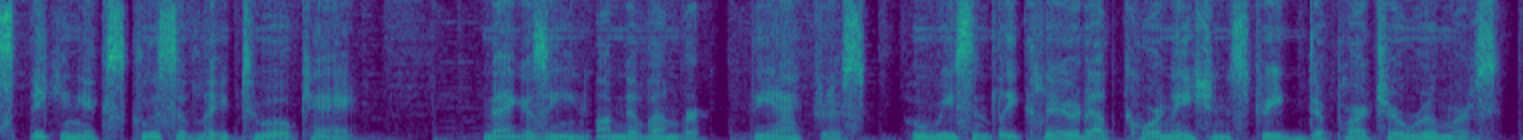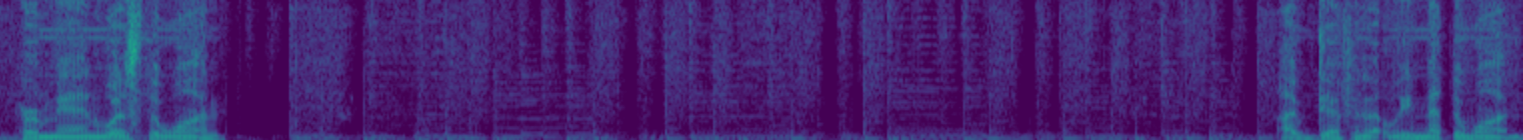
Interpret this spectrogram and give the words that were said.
Speaking exclusively to OK! magazine on November, the actress, who recently cleared up Coronation Street departure rumours, her man was the one. I've definitely met the one.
